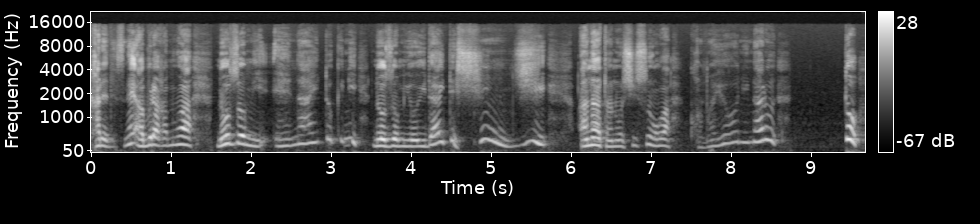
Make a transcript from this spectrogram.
彼ですねアブラハムは望み得ない時に望みを抱いて信じあなたの子孫はこのようになると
